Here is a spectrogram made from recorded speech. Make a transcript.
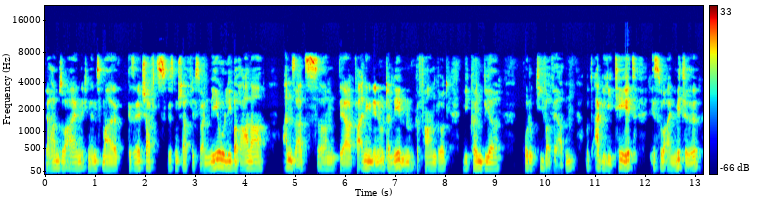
wir haben so ein, ich nenne es mal gesellschaftswissenschaftlich, so ein neoliberaler Ansatz, ähm, der vor allen Dingen in den Unternehmen gefahren wird. Wie können wir produktiver werden? Und Agilität ist so ein Mittel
